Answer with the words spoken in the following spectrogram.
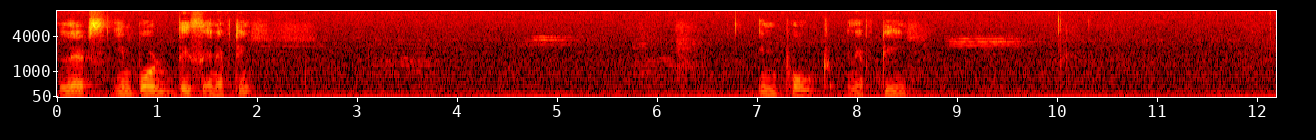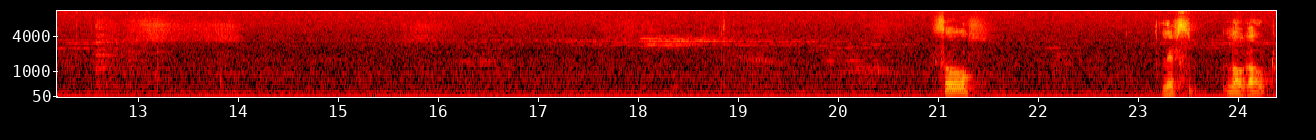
Let's import this NFT import NFT so let's log out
